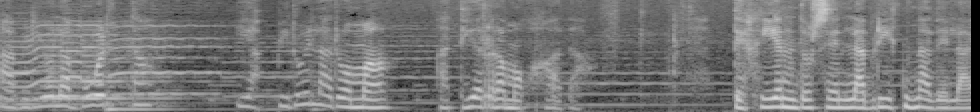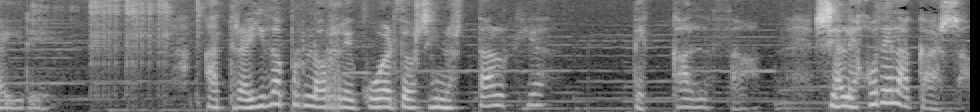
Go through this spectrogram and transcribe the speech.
Abrió la puerta y aspiró el aroma a tierra mojada, tejiéndose en la brizna del aire. Atraída por los recuerdos y nostalgia, descalza, se alejó de la casa.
